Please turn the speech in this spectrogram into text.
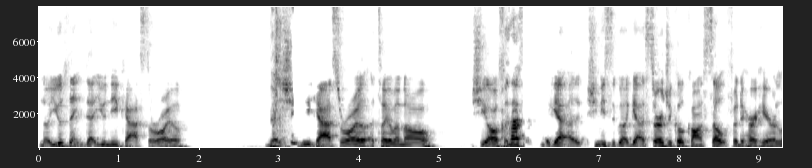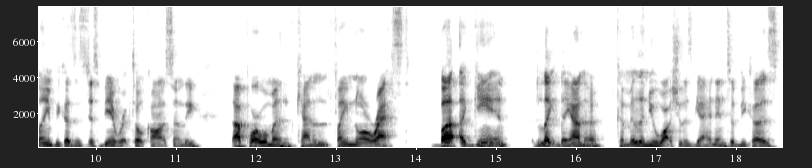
No, you think that you need Castor Royal, but she need Castor Royal, uh, a Tylenol. She also Her- needs to go get a, she needs to go get a surgical consult for the, her hairline because it's just being ripped out constantly. That poor woman can find no rest. But again, like Diana, Camilla knew what she was getting into because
